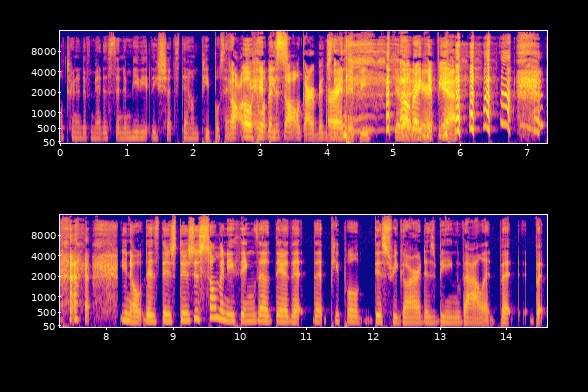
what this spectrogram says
alternative medicine immediately shuts down people saying, "Oh, Oh, okay, well, then hippies. it's all garbage." All right, then." hippie. Get All out of right, here. hippie. Yeah. You know there's there's there's just so many things out there that that people disregard as being valid but but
